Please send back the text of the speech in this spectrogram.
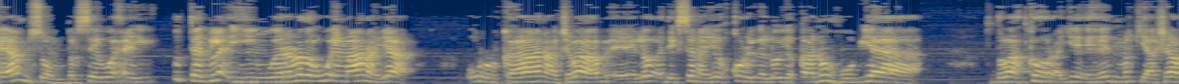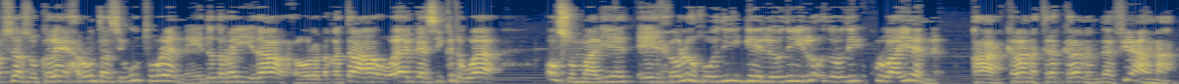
ee amisom balse waxay u taagla yihiin weerarada ugu imaanaya ururkan al-shabaab ee loo adeegsanayo qoriga loo yaqaano hoobiyaha toddobaad ka hor ayay ahayd markii al-shabaab sidaas oo kale xaruntaasi ugu tuureen ee dad rayida xoolo dhaqata ah oo aaggaasi ka dhowaa oo soomaaliyeed ee xoolahoodii geeloodii lo-doodii ku laayeen. Qaar kalena tiro kalena madaafiic ahna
